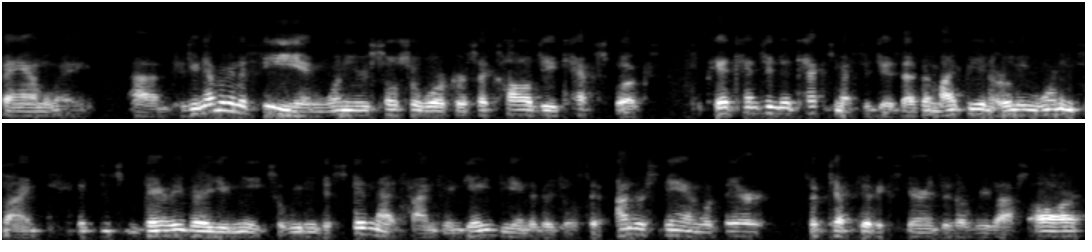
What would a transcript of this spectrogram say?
family. Because um, you're never going to see in one of your social work or psychology textbooks, pay attention to text messages as it might be an early warning sign. It's just very, very unique. So we need to spend that time to engage the individuals to understand what their subjective experiences of relapse are,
